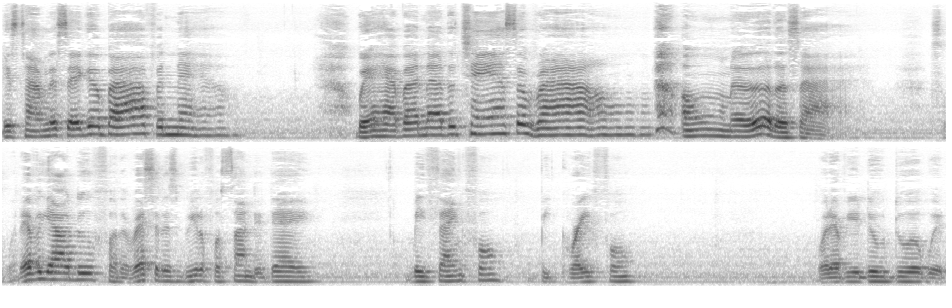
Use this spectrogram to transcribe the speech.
It's time to say goodbye for now. We'll have another chance around on the other side. So whatever y'all do for the rest of this beautiful Sunday day, Be thankful. Be grateful. Whatever you do, do it with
